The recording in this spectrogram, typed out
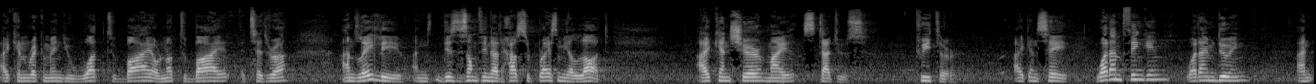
I can recommend you what to buy or not to buy, etc. And lately, and this is something that has surprised me a lot, I can share my status, Twitter. I can say, what I'm thinking, what I'm doing, and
